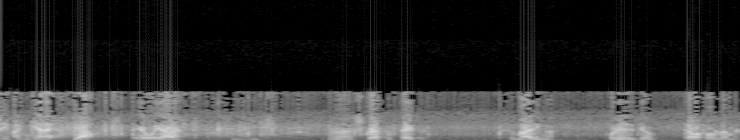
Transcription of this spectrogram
See if I can get it. Yeah. Here we are. Ah, a scrap of paper. Some writing on it. What is it, Joe? Telephone number.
